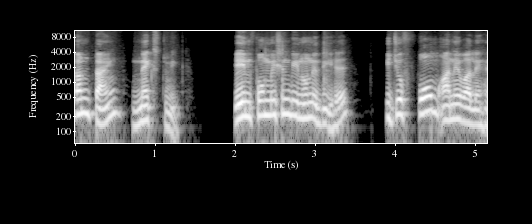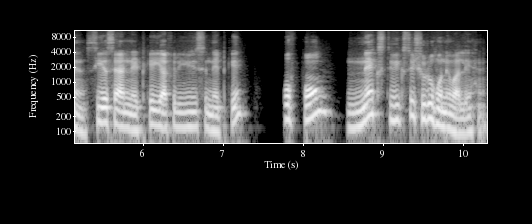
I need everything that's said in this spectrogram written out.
time next week ये इंफॉर्मेशन भी इन्होंने दी है कि जो फॉर्म आने वाले हैं सी एस आर नेट के या फिर यूजीसी नेट के, वो फॉर्म नेक्स्ट वीक से शुरू होने वाले हैं।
